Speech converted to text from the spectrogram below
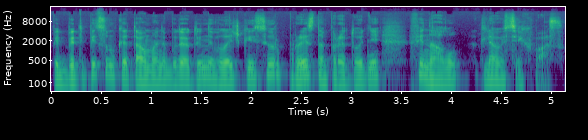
підбити підсумки. Та у мене буде один невеличкий сюрприз напередодні фіналу для усіх вас.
